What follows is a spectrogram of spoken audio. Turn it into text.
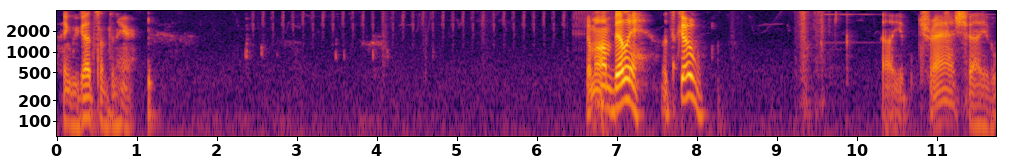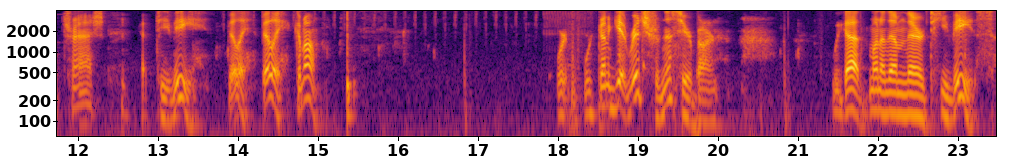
I think we got something here. Come on, Billy. Let's go. Trash, valuable trash. Got TV. Billy, Billy, come on. We're we're gonna get rich from this here barn. We got one of them there TVs.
